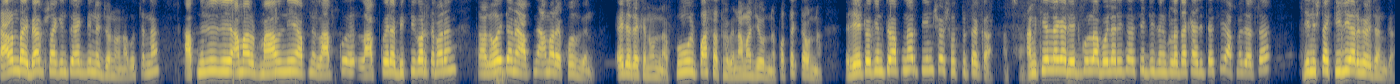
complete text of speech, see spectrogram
কারণ ভাই ব্যবসা কিন্তু একদিনের জন্য না, বুঝছেন না? আপনি যদি আমার মাল নিয়ে আপনি লাভ লাভ করে বিক্রি করতে পারেন, তাহলে ওই টাইমে আপনি আমারে খুঁজবেন। এই যে দেখেন ওন্না ফুল পাসাত হবে নামাজি ওন্না প্রত্যেকটা ওন্না রেটও কিন্তু আপনার তিনশো সত্তর টাকা। আচ্ছা। আমি কে লাগে রেটগুলা বলে দিতেছি ডিজাইনগুলো দেখা দিতেছি আপনি যাতে জিনিসটা ক্লিয়ার হয়ে যান গা।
